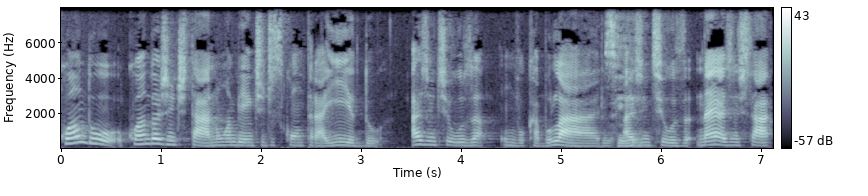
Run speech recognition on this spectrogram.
Quando, quando a gente está num ambiente descontraído, a gente usa um vocabulário, Sim. a gente usa, né? A gente tá.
